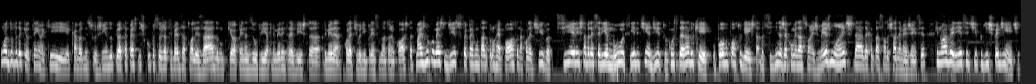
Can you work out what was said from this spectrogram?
uma dúvida que eu tenho aqui acaba me surgindo. Eu até peço desculpa se eu já tiver desatualizado, porque eu apenas ouvi a primeira entrevista, a primeira coletiva de imprensa do Antônio Costa. Mas no começo disso foi perguntado por um repórter na coletiva se ele estabeleceria multa. E ele tinha dito, considerando que o povo português estava seguindo as recomendações mesmo antes da decretação do estado de emergência, que não haveria esse tipo de expediente.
